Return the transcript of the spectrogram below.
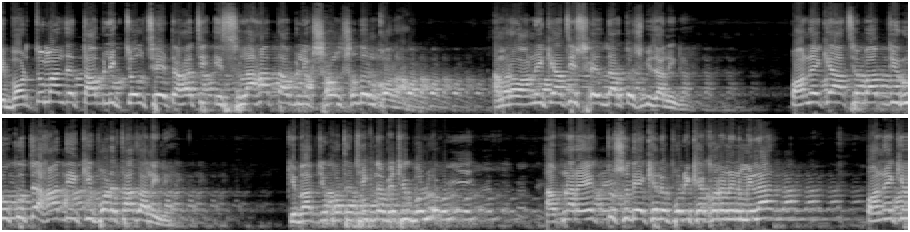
এই বর্তমান যে তাবলিক চলছে, এটা হচ্ছে ইসলাহা তাবলিক সংশোধন করা। আমরা অনেকে আছি শেষদার তসবি জানি না। অনেকে আছে বাবজি রুকুতে হাত দিয়ে কি পড়ে তা জানি না। কি বাবজি কথা ঠিক না বেঠিক বলুন? আপনারা একটু শুধু এখানে পরীক্ষা করে নেন মিলান। অনেকে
